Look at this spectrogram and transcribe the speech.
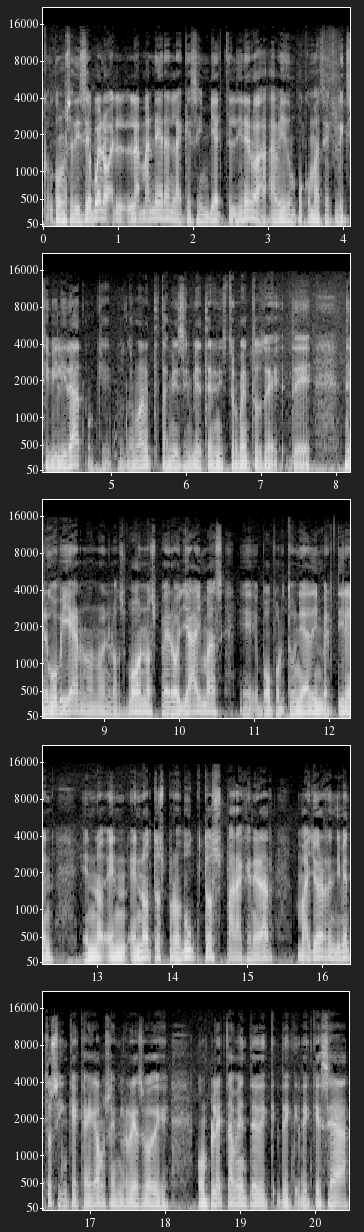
¿cómo se dice? Bueno, la manera en la que se invierte el dinero ha, habido un poco más de flexibilidad porque pues normalmente también se invierten en instrumentos de, de del gobierno, no en los bonos, pero ya hay más oportunidad de invertir en, en, en, otros productos para generar mayores rendimientos sin que caigamos en el riesgo de completamente de, de que sea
